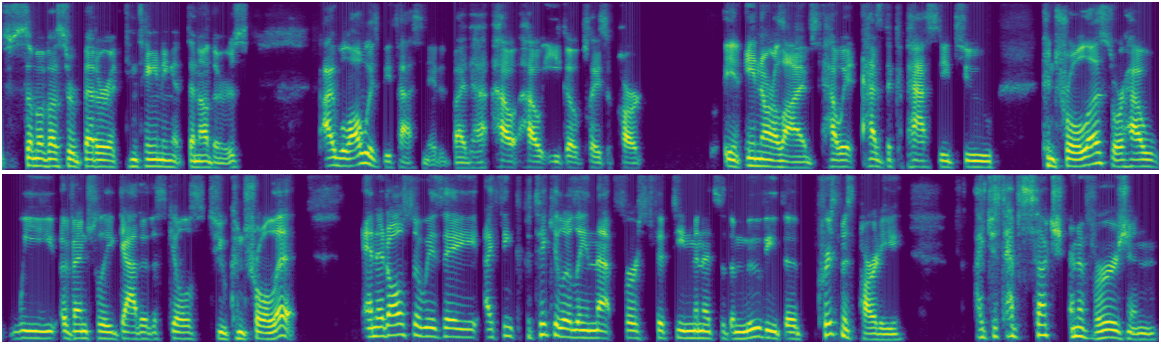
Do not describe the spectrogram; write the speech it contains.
Some of us are better at containing it than others. I will always be fascinated by that, how how ego plays a part in, in our lives, how it has the capacity to control us or how we eventually gather the skills to control it. And it also is a, I think, particularly in that first 15 minutes of the movie, the Christmas party, I just have such an aversion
